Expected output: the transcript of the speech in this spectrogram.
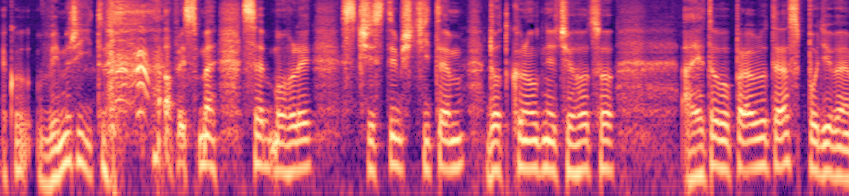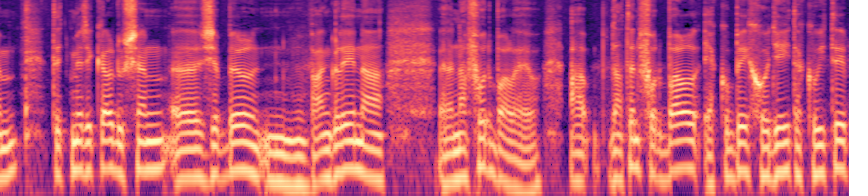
jako vymřít, aby jsme se mohli s čistým štítem dotknout něčeho, co a je to opravdu teda s podivem. Teď mi říkal Dušan, eh, že byl v Anglii na, eh, na fotbale. Jo? A na ten fotbal jakoby chodí takový ty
